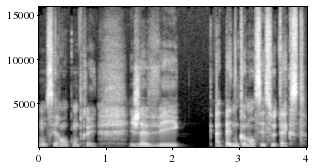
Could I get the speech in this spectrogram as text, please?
On s'est rencontrés. J'avais à peine commencé ce texte.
